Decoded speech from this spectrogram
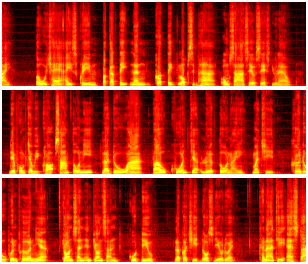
าย ตู้แช่ไอศครีม ปกตินั้นก็ติดลบ 15 องศาเซลเซียสอยู่แล้ว เดี๋ยวผมจะวิเคราะห์ 3 ตัวนี้ แล้วดูว่าเราควรจะเลือกตัวไหนมาฉีด คือดูเผินๆเนี่ยจอร์นสันแอนด์จอร์นสันกูดดิวแล้วก็ฉีดโดสเดียวด้วย ขณะที่แอสตรา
